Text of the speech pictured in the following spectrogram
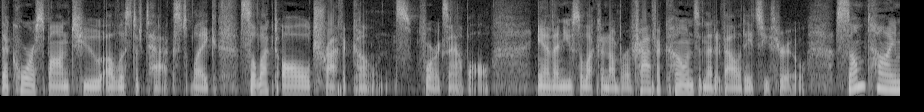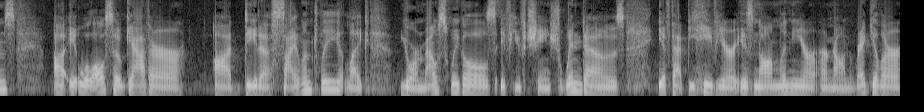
that correspond to a list of text, like select all traffic cones, for example and then you select a number of traffic cones and then it validates you through. Sometimes uh, it will also gather uh, data silently, like your mouse wiggles, if you've changed windows, if that behavior is nonlinear or non-regular.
